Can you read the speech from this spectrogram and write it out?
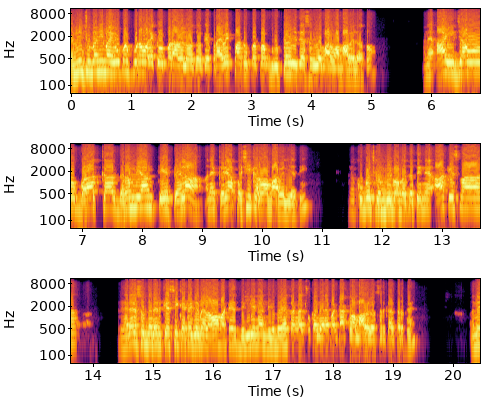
એમની જુબાનીમાં એવો પણ પુરાવો રેકોર્ડ ઉપર આવેલો હતો કે પ્રાઇવેટ પાર્ટ ઉપર પણ બ્રુટલ રીતે સર્વે મારવામાં આવેલો હતો. અને આ ઈજાઓ બળાત્કાર દરમિયાન કે પહેલા અને કર્યા પછી કરવામાં આવેલી હતી. અને ખૂબ જ ગંભીર બાબત હતી ને આ કેસમાં રેરેસ ઓફ ધ કેસની કેટેગરીમાં લાવવા માટે દિલ્હીના નિર્ભયાકરના ચુકાદાને પણ ટાંકવામાં આવેલો સરકાર તરફે. અને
